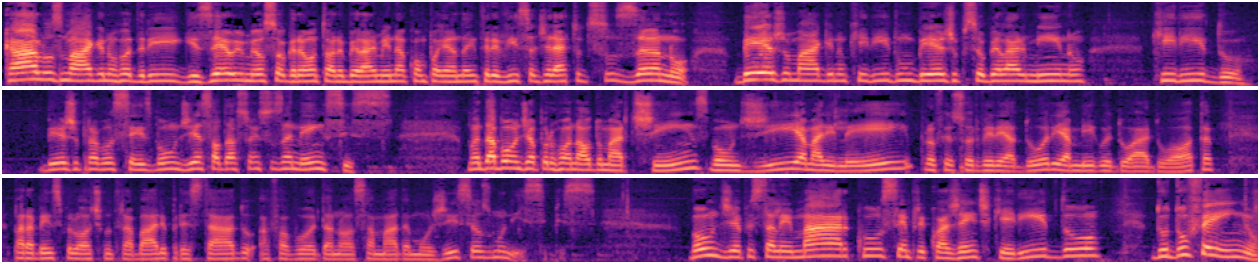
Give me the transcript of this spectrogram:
Carlos Magno Rodrigues, eu e meu sogrão Antônio Belarmino acompanhando a entrevista direto de Suzano. Beijo, Magno, querido. Um beijo pro seu Belarmino, querido. Beijo pra vocês. Bom dia, saudações suzanenses. Mandar bom dia para o Ronaldo Martins, bom dia, Marilei, professor vereador e amigo Eduardo Ota. Parabéns pelo ótimo trabalho prestado a favor da nossa amada Mogi e seus munícipes. Bom dia para o Stanley Marcos, sempre com a gente, querido. Dudu Feinho.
